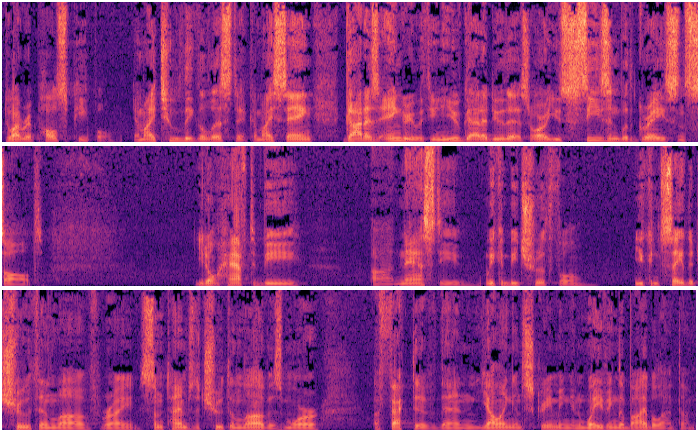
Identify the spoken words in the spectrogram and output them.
Do I repulse people? Am I too legalistic? Am I saying God is angry with you and you've got to do this? Or are you seasoned with grace and salt? You don't have to be uh, nasty. We can be truthful. You can say the truth in love, right? Sometimes the truth in love is more effective than yelling and screaming and waving the Bible at them.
